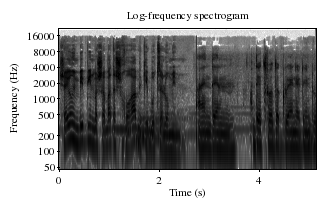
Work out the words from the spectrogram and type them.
שהיו עם ביפין בשבת השחורה בקיבוץ עלומים. And then they throw the grenade into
